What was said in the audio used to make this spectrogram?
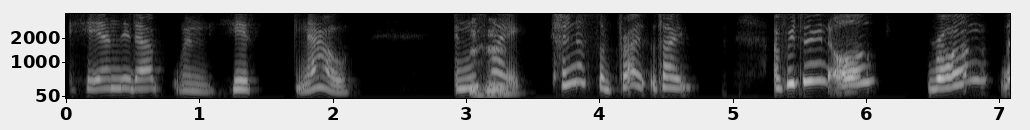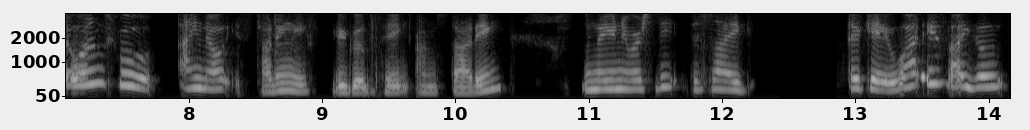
he ended up when he's now and it's mm-hmm. like kind of surprised like are we doing all wrong? The ones who i know studying is a good thing. I'm studying in the university. It's like okay what if i go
